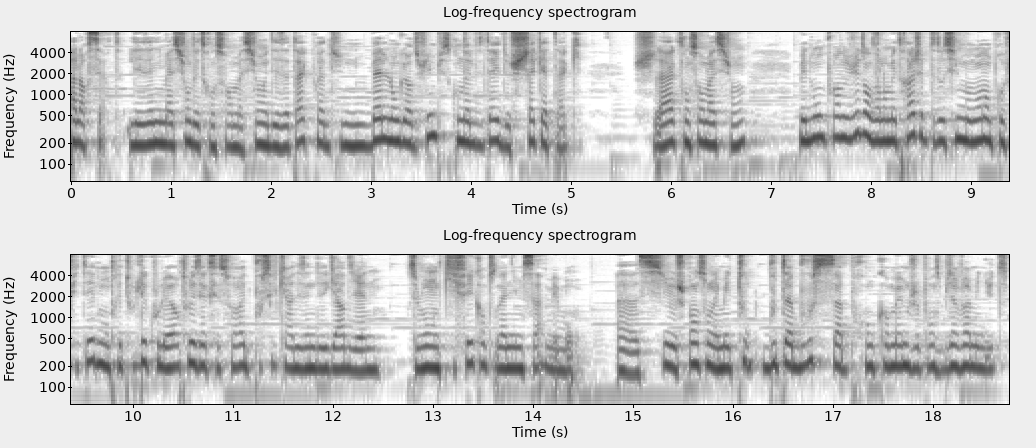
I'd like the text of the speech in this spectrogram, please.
Alors certes, les animations des transformations et des attaques prennent une belle longueur du film puisqu'on a le détail de chaque attaque, chaque transformation, mais de mon point de vue, dans un long métrage, c'est peut-être aussi le moment d'en profiter, de montrer toutes les couleurs, tous les accessoires et de pousser le design des gardiennes. C'est le moment de kiffer quand on anime ça, mais bon. Euh, si je pense on les met toutes bout à bout, ça prend quand même, je pense, bien 20 minutes.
